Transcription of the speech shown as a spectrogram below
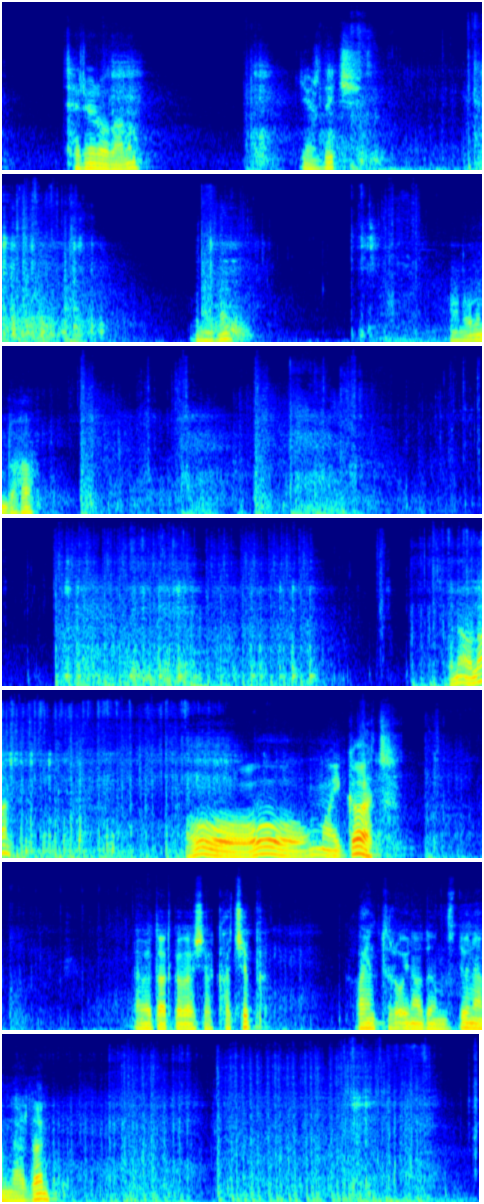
terör olalım. Girdik. Bu ne lan? Lan oğlum daha. Bu ne lan? Oo, oh my god. Evet arkadaşlar kaçıp Counter oynadığımız dönemlerden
